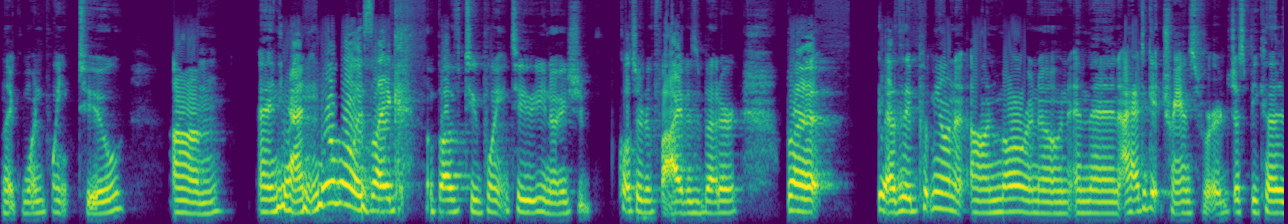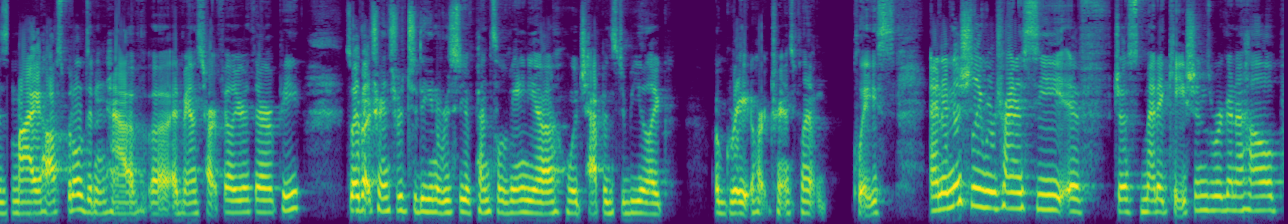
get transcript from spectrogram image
like 1.2 um and yeah normal is like above 2.2 you know you should closer to 5 is better. But yeah, they put me on on milrinone, and then I had to get transferred just because my hospital didn't have uh, advanced heart failure therapy. So I got transferred to the University of Pennsylvania, which happens to be like a great heart transplant place. And initially, we were trying to see if just medications were going to help.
